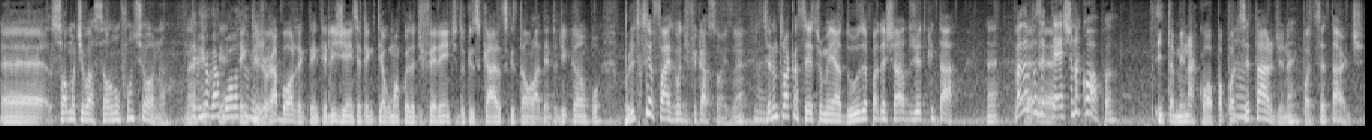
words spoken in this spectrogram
é, só motivação não funciona. Né? Tem que jogar ter- bola Tem que ter também, jogar né? bola, tem que ter inteligência, tem que ter alguma coisa diferente do que os caras que estão lá dentro de campo. Por isso que você faz modificações, né? É. Você não troca seis por meia dúzia pra deixar do jeito que tá. Né? Mas vamos É, fazer é, teste na Copa. E também na Copa pode ser tarde, né? Pode ser tarde.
